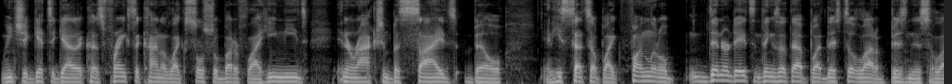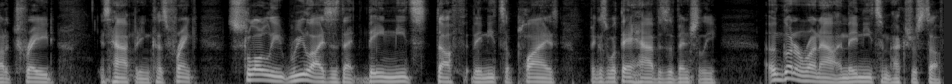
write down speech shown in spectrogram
we should get together," because Frank's the kind of like social butterfly. He needs interaction besides Bill, and he sets up like fun little dinner dates and things like that. But there's still a lot of business, a lot of trade is happening because Frank slowly realizes that they need stuff, they need supplies because what they have is eventually uh, going to run out, and they need some extra stuff.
